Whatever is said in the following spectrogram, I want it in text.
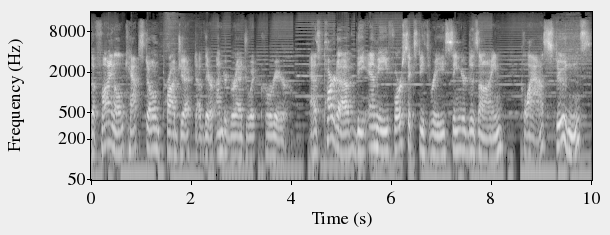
the final capstone project of their undergraduate career. As part of the ME 463 Senior Design class, students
